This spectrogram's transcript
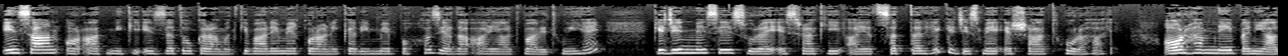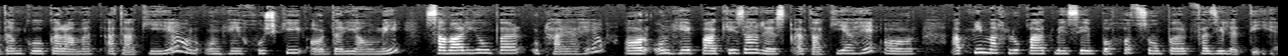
انسان اور آدمی کی عزت و کرامت کے بارے میں قرآن کریم میں بہت زیادہ آیات وارد ہوئی ہیں کہ جن میں سے سورہ اسرا کی آیت ستر ہے کہ جس میں ارشاد ہو رہا ہے۔ اور ہم نے بنی آدم کو کرامت عطا کی ہے اور انہیں خشکی اور دریاؤں میں سواریوں پر اٹھایا ہے اور انہیں پاکیزہ رزق عطا کیا ہے اور اپنی مخلوقات میں سے بہت سو پر فضیلت دی ہے۔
